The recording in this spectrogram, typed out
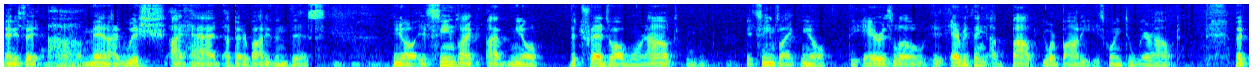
and you say, ah, oh, man, I wish I had a better body than this. You know, it seems like I've, you know, the tread's all worn out. It seems like, you know, the air is low. It, everything about your body is going to wear out. But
